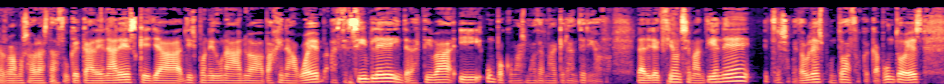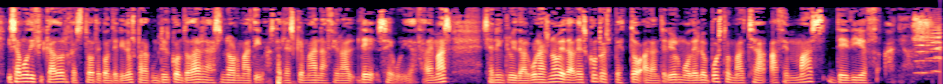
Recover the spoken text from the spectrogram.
Nos vamos ahora hasta Azuqueca de que ya dispone de una nueva página web accesible, interactiva y un poco más moderna que la anterior. La dirección se mantiene www.azuqueca.es y se ha modificado el gestor de contenidos para cumplir con todas las normativas del esquema nacional de seguridad. Además, se han incluido algunas novedades con respecto al anterior modelo puesto en marcha hace más de 10 años.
